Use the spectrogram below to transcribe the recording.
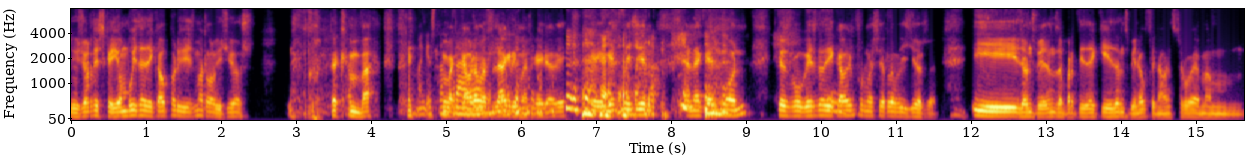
diu Jordi, és que jo em vull dedicar al periodisme religiós que em va, em va caure les llàgrimes gairebé, que hi hagués més gent en aquest món que es volgués dedicar a la informació religiosa. I doncs bé, doncs a partir d'aquí, doncs mira, al final ens trobem amb,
